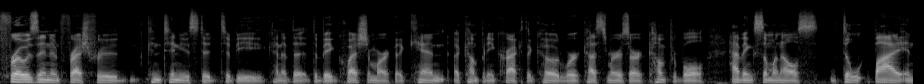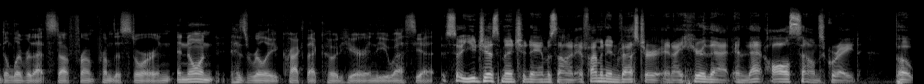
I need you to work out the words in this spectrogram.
frozen and fresh food continues to, to be kind of the, the big question mark. Like, can a company crack the code where customers are comfortable having someone else del- buy and deliver that stuff from, from the store? And, and no one has really cracked that code here in the US yet. So, you just mentioned Amazon. If I'm an investor and I hear that and that all sounds great, but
